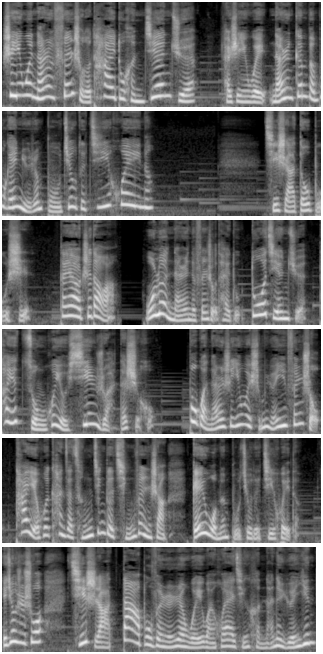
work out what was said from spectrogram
是因为男人分手的态度很坚决？还是因为男人根本不给女人补救的机会呢？其实啊，都不是。大家要知道啊，无论男人的分手态度多坚决，他也总会有心软的时候。不管男人是因为什么原因分手，他也会看在曾经的情分上给我们补救的机会的。也就是说，其实啊，大部分人认为挽回爱情很难的原因，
